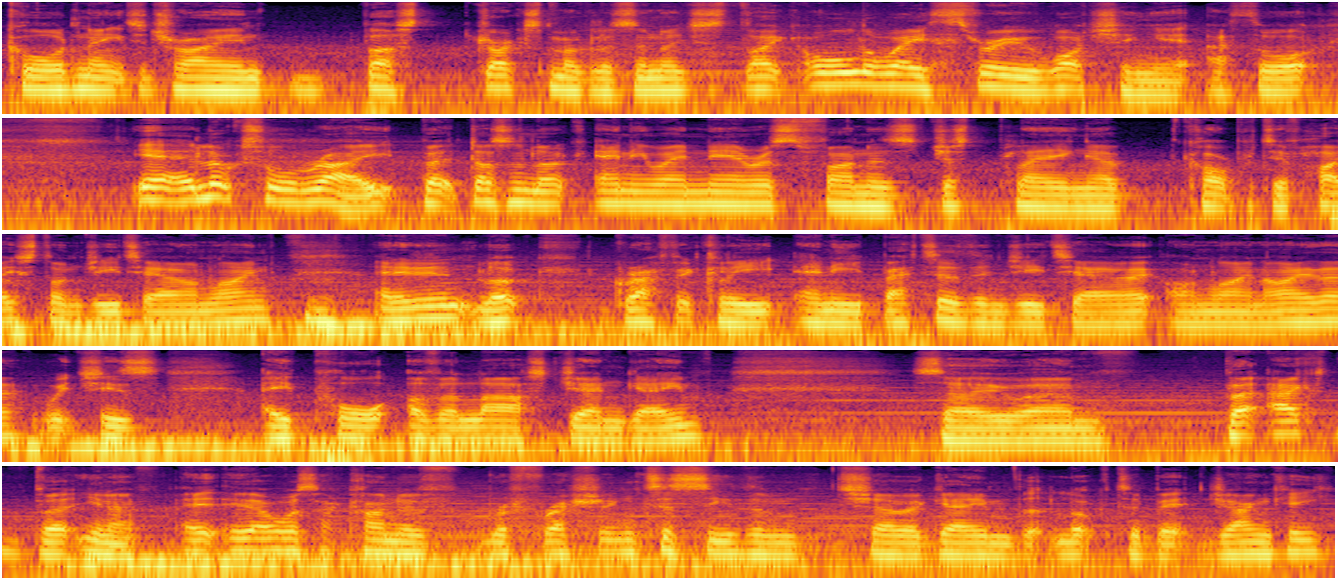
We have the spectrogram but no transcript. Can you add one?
coordinate to try and bust drug smugglers. And I just like all the way through watching it, I thought, yeah, it looks all right, but doesn't look anywhere near as fun as just playing a cooperative heist on GTA Online. And it didn't look graphically any better than GTA Online either, which is a port of a last gen game. So, um, but but you know, it, it was kind of refreshing to see them show a game that looked a bit janky,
